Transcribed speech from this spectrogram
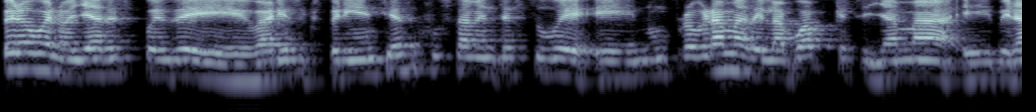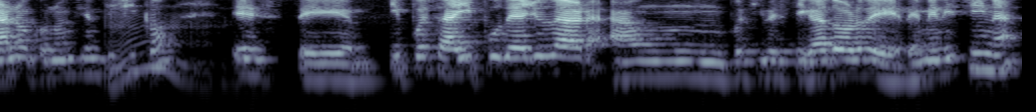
Pero bueno, ya después de varias experiencias, justamente estuve en un programa de la UAP que se llama eh, Verano con un científico, ah. este, y pues ahí pude ayudar a un pues, investigador de, medicina,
